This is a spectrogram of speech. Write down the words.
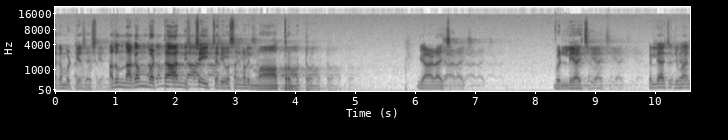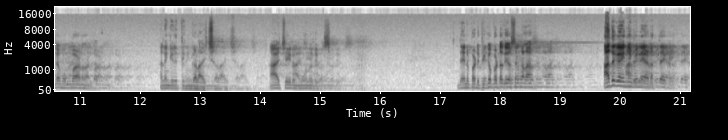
നഖം വെട്ടിയ ശേഷം. അതും നഖം വെട്ടാൻ നിശ്ചയിച്ച ദിവസങ്ങളിൽ മാത്രം വെട്ടും. വ്യാഴാഴ്ച. വെള്ളിയാഴ്ച. വെള്ളിയാഴ്ച ജുമാന്റെ മുമ്പാണ് നല്ലത്. അല്ലെങ്കിൽ തിങ്കളാഴ്ച. ആഴ്ചയിൽ മൂന്ന് ദിവസം. ഇതിന് പഠിപ്പിക്കപ്പെട്ട ദിവസങ്ങളാണ്. അത് കഴിഞ്ഞ് പിന്നെ ഇടത്തേക്ക്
